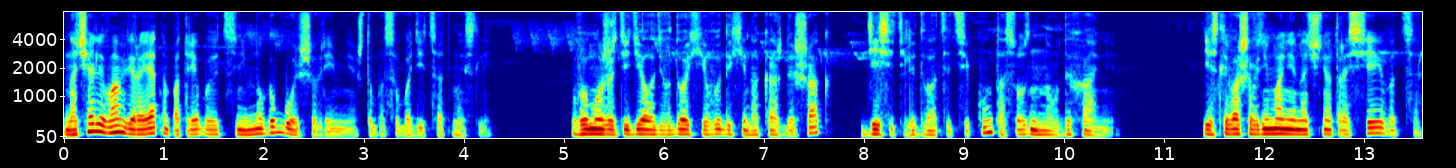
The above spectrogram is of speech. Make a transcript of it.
Вначале вам, вероятно, потребуется немного больше времени, чтобы освободиться от мыслей. Вы можете делать вдохи и выдохи на каждый шаг 10 или 20 секунд осознанного дыхания. Если ваше внимание начнет рассеиваться,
